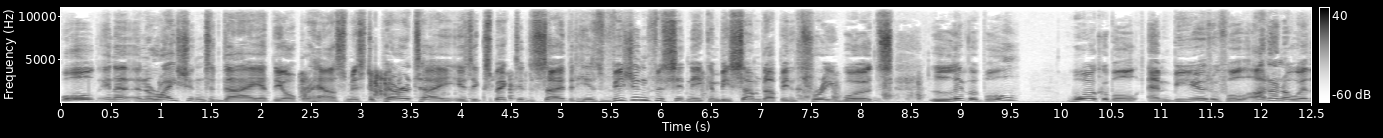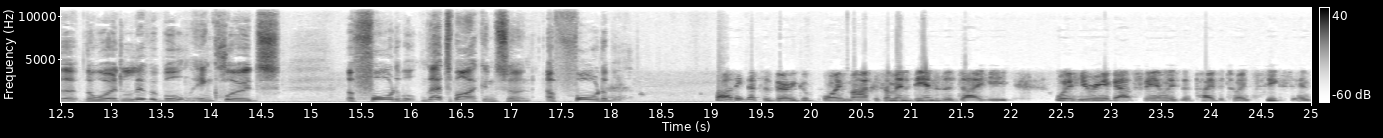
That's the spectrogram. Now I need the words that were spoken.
Well, in a, an oration today at the Opera House, Mr. Perrottet is expected to say that his vision for Sydney can be summed up in three words livable, workable, and beautiful. I don't know whether the word livable includes affordable. That's my concern. Affordable. I think that's a very good point, Marcus. I mean, at the end of the day, here we're hearing about families that pay between six and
